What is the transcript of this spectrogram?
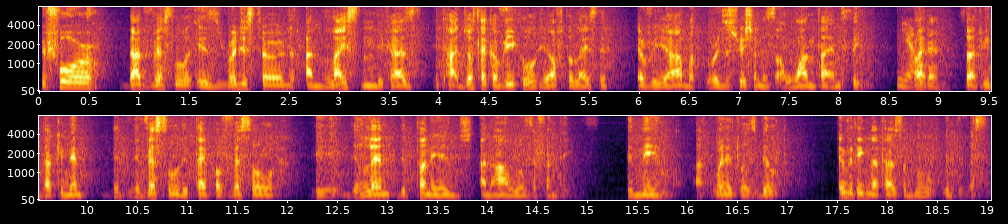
Before that vessel is registered and licensed, because it had, just like a vehicle, you have to license it every year, but registration is a one-time thing. Yeah. Okay. So that we document the, the vessel, the type of vessel, the, the length, the tonnage, and all those different things. The name, uh, when it was built, everything that has to do with the vessel.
